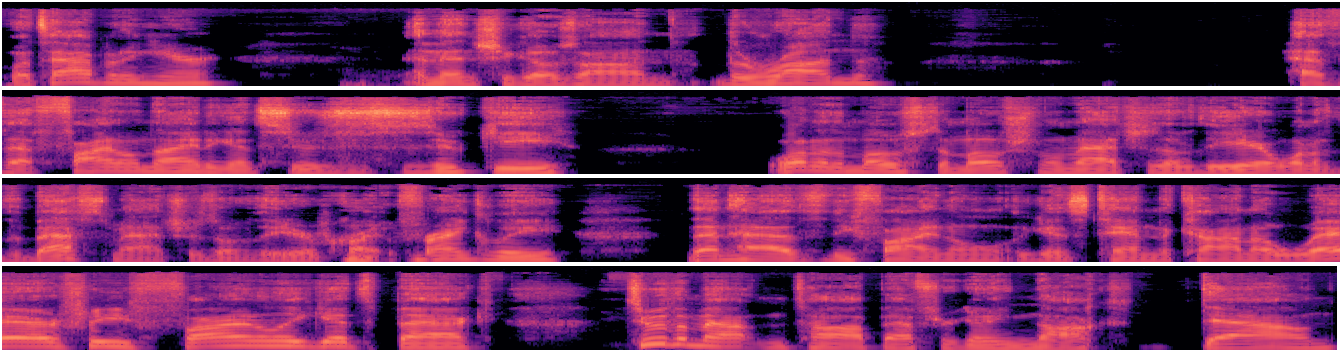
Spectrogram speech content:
what's happening here? And then she goes on the run, has that final night against Suzuki, one of the most emotional matches of the year, one of the best matches of the year, quite mm-hmm. frankly. Then has the final against Tam Nakano, where she finally gets back to the mountaintop after getting knocked down.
